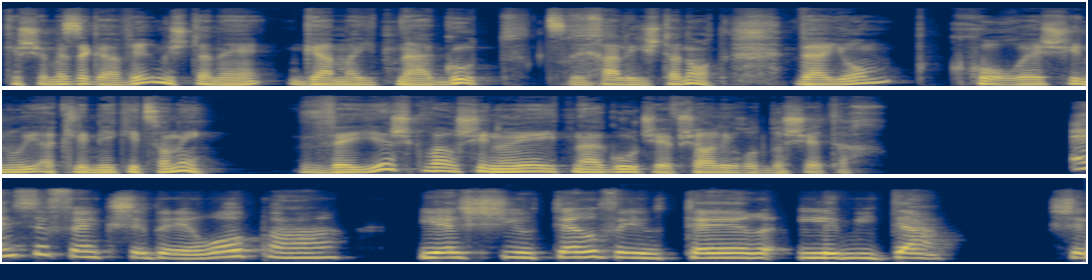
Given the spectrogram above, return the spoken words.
כשמזג האוויר משתנה, גם ההתנהגות צריכה להשתנות. והיום קורה שינוי אקלימי קיצוני, ויש כבר שינויי התנהגות שאפשר לראות בשטח. אין ספק שבאירופה יש יותר ויותר למידה של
